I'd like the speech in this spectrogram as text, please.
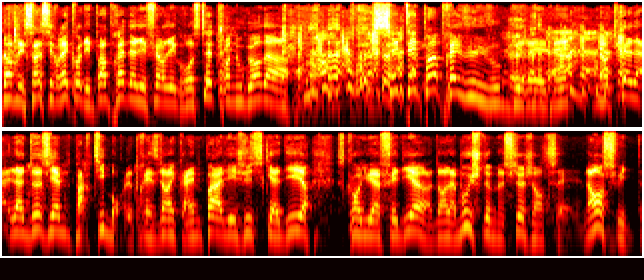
Non mais ça c'est vrai qu'on n'est pas prêt d'aller faire les grosses têtes en Ouganda. C'était pas prévu, vous me direz. Mais, en tout cas, la, la deuxième partie, bon, le président est quand même pas allé jusqu'à dire ce qu'on lui a fait dire dans la bouche de Monsieur Janssen. Ensuite,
